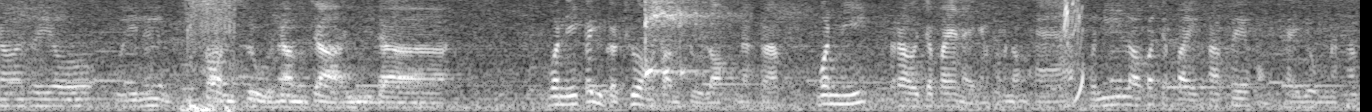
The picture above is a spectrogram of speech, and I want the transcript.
ยอาเซโยวันนึงซอนสู่นำจาอิมิดา วันนี้ก็อยู่กับช่วงซอนสู่ล็อกนะครับ วันนี้เราจะไปไหนกันครับน้องแอร์วันนี้เราก็จะไปคาเฟ่ของไทยยงนะครับ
